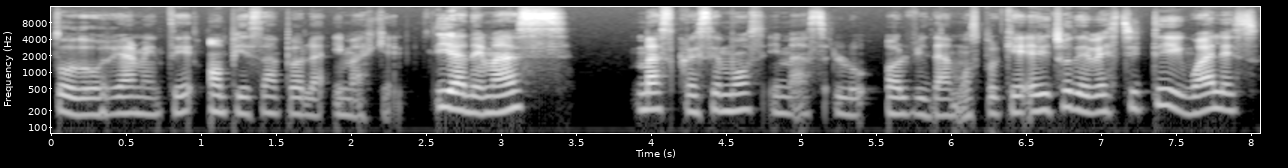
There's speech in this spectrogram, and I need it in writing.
todo realmente empieza por la imagen. Y además, más crecemos y más lo olvidamos, porque el hecho de vestirte igual es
